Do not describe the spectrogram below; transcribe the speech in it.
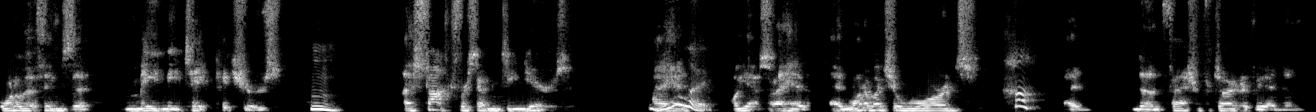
one of the things that made me take pictures. Hmm. I stopped for 17 years. I had- Really? Oh yes, I had had won a bunch of awards, Huh. I'd done fashion photography, I'd done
